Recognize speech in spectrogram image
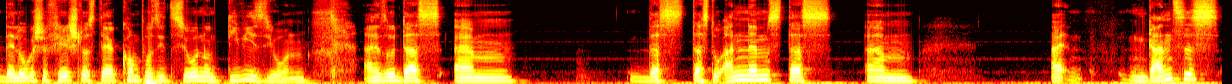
der logische Fehlschluss der Komposition und Division. Also, dass, ähm, dass, dass du annimmst, dass ähm, ein, ein Ganzes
